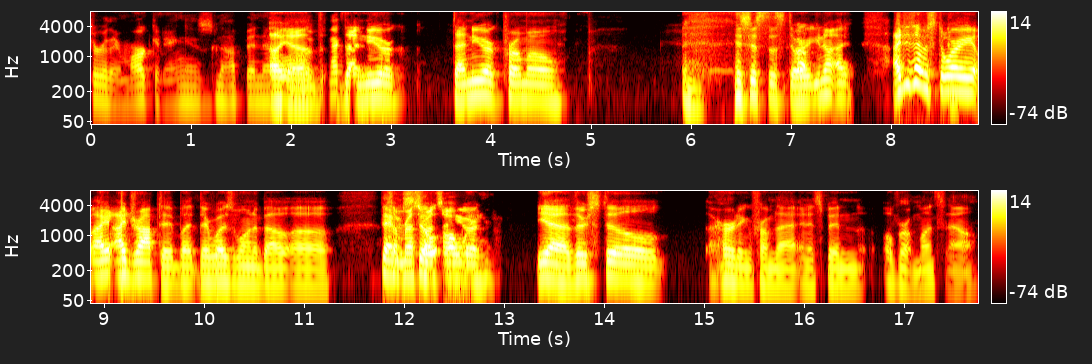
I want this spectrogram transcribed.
through their marketing has not been oh yeah effective. that new york that new york promo it's just the uh story you know i i did have a story i i dropped it but there was one about uh some restaurants in new york yeah they're still hurting from that and it's been over a month now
